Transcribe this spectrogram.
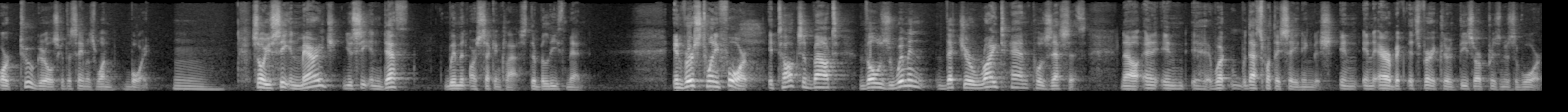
Or two girls get the same as one boy. So you see in marriage, you see in death, women are second class. They're beneath men. In verse 24, it talks about those women that your right hand possesseth. Now, in, in eh, what that's what they say in English. In in Arabic, it's very clear. These are prisoners of war.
